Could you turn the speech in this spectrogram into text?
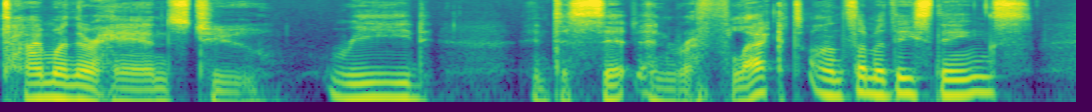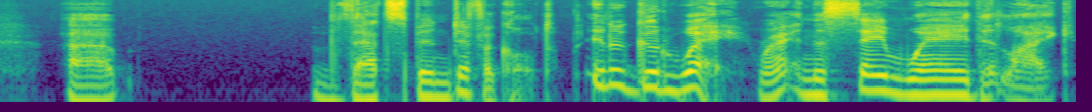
time on their hands to read and to sit and reflect on some of these things, uh, that's been difficult in a good way, right? In the same way that, like,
